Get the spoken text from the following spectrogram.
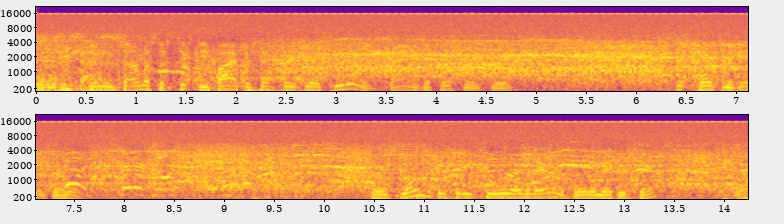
with two shots. Sunu Thomas, a 65% free throw shooter, and he bangs the first one through. Six points in the game for him. Vern Sloan looking pretty cool over there on the Boilermakers bench. Well,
